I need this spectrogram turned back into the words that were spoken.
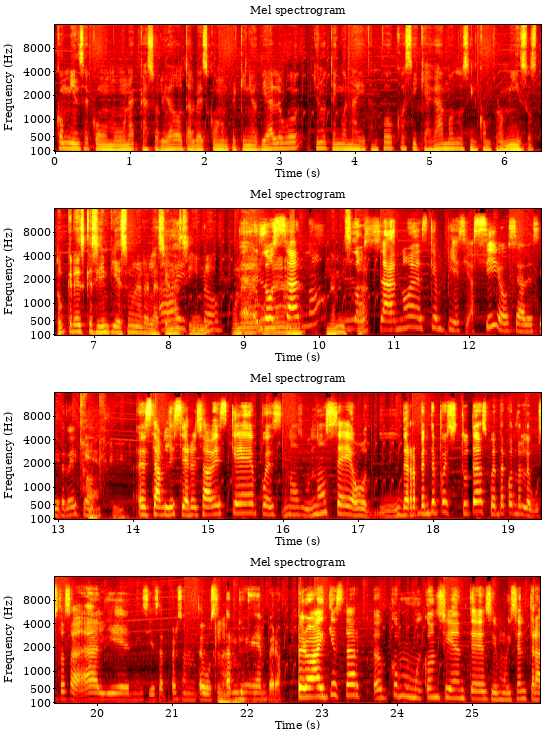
comienza como una casualidad o tal vez con un pequeño diálogo. Yo no tengo a nadie tampoco, así que hagámoslo sin compromisos. ¿Tú crees que si empieza una relación así? Una, eh, lo, sano, lo sano es que empiece así, o sea, decir de que establecer, ¿sabes qué? Pues no, no sé, o de repente pues tú te das cuenta cuando le gustas a alguien y si esa persona te gusta también, pero, pero hay que estar eh, como muy conscientes y muy centrados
